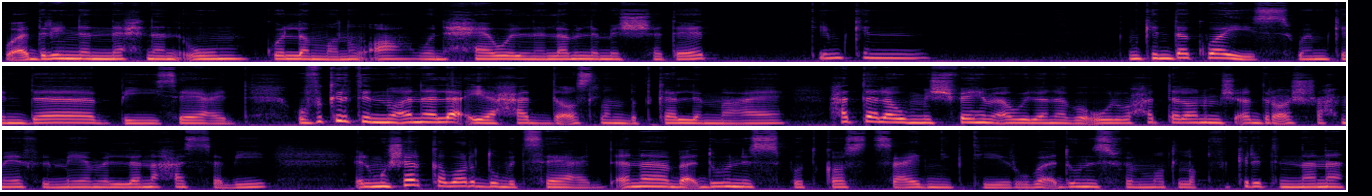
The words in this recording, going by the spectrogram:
وقادرين إن إحنا نقوم كل ما نقع ونحاول نلملم الشتات يمكن يمكن ده كويس ويمكن ده بيساعد. وفكرة إنه أنا لاقيه حد أصلا بتكلم معاه حتى لو مش فاهم قوي اللي أنا بقوله وحتى لو أنا مش قادرة أشرح 100% من اللي أنا حاسة بيه المشاركة برضو بتساعد. أنا بقدونس بودكاست ساعدني كتير وبقدونس في المطلق. فكرة إن أنا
